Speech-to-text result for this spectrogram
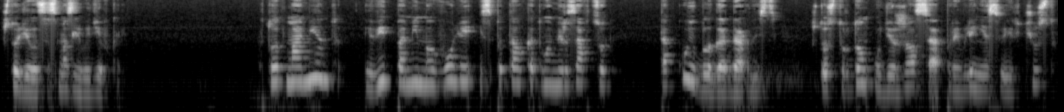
что делать со смазливой девкой? В тот момент вид помимо воли испытал к этому мерзавцу такую благодарность, что с трудом удержался от проявления своих чувств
